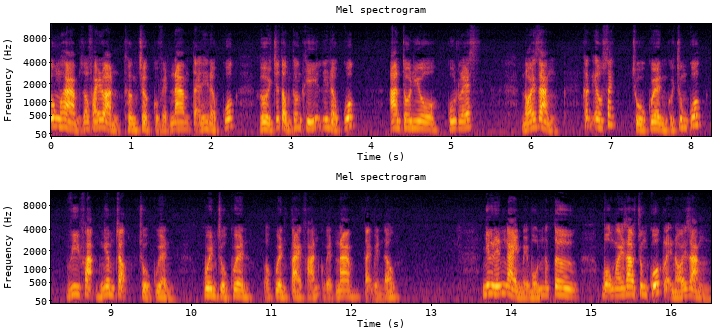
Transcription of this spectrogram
Công hàm do phái đoàn thường trực của Việt Nam tại Liên Hợp Quốc gửi cho Tổng thư ký Liên Hợp Quốc Antonio Guterres nói rằng các yêu sách chủ quyền của Trung Quốc vi phạm nghiêm trọng chủ quyền, quyền chủ quyền và quyền tài phán của Việt Nam tại Biển Đông. Nhưng đến ngày 14 tháng 4, Bộ Ngoại giao Trung Quốc lại nói rằng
